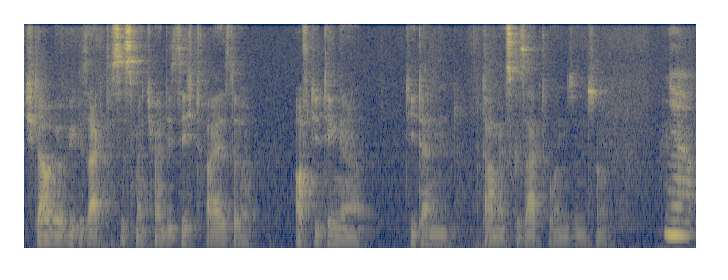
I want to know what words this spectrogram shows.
ich glaube, wie gesagt, das ist manchmal die Sichtweise auf die Dinge, die dann damals gesagt worden sind. So. Ja.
